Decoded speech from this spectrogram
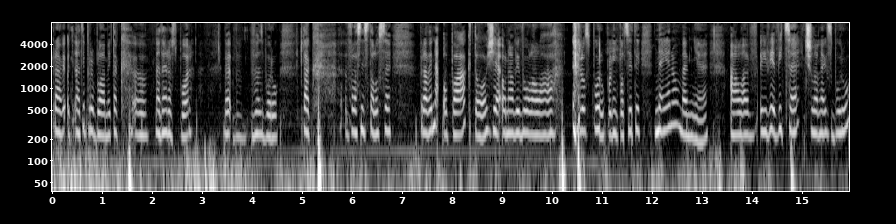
právě na ty problémy, tak na ten rozpor ve, ve sboru, tak vlastně stalo se právě naopak to, že ona vyvolala rozporuplný pocity nejenom ve mně, ale v, i v více členech sboru,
